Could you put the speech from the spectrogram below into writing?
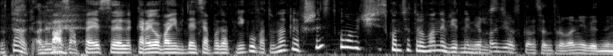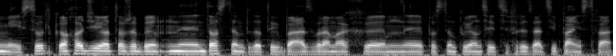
no tak, ale... baza PESEL, Krajowa Ewidencja Podatników, a tu nagle wszystko ma być skoncentrowane w jednym nie miejscu. Nie chodzi o skoncentrowanie w jednym miejscu, tylko chodzi o to, żeby dostęp do tych baz w ramach postępującej cyfryzacji państwa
